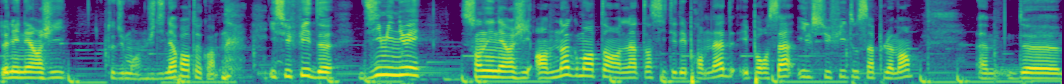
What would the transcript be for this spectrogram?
de l'énergie, tout du moins, je dis n'importe quoi. il suffit de diminuer son énergie en augmentant l'intensité des promenades, et pour ça, il suffit tout simplement euh, de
